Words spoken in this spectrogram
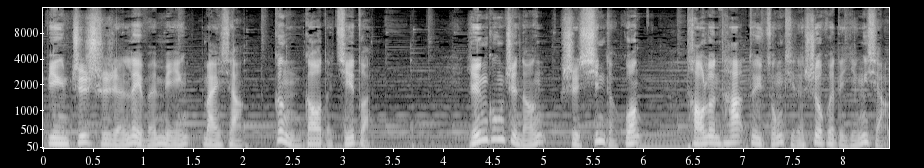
并支持人类文明迈向更高的阶段。人工智能是新的光，讨论它对总体的社会的影响。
